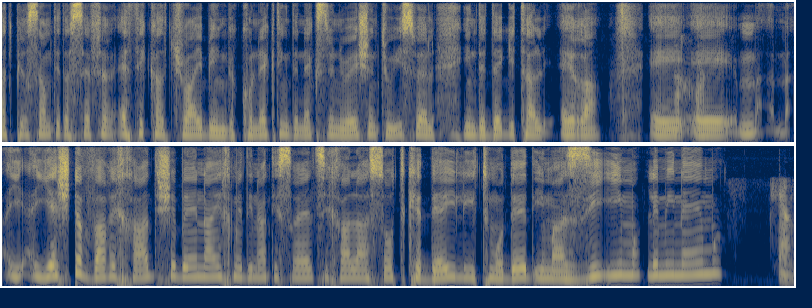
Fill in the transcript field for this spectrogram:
את פרסמת את הספר Ethical Tribing, Connecting the Next Generation to Israel in the Digital Era. אה, נכון. אה, יש דבר אחד שבעינייך מדינת ישראל צריכה לעשות כדי להתמודד עם הזיעים למיניהם? כן,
